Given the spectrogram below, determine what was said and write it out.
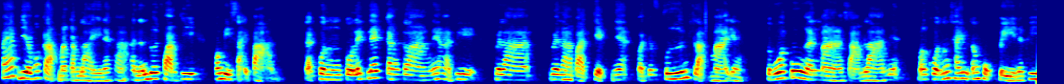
แป๊บเดียวก็กลับมากำไรนะคะ อันนั้นด้วยความที่เขามีสายป่าน แต่คนตัวเล็กๆ กลางๆเนี่ยค่ะพี่เวลาเวลาบาดเจ็บเนี่ยกว่าจะฟื้นกลับมาอย่าง สมมติว่ากู้เงินมาสามล้านเนี่ย บางคนต้องใช้อยู่ตั้งหกปีนะพี่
